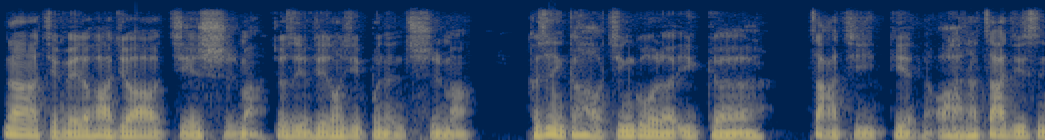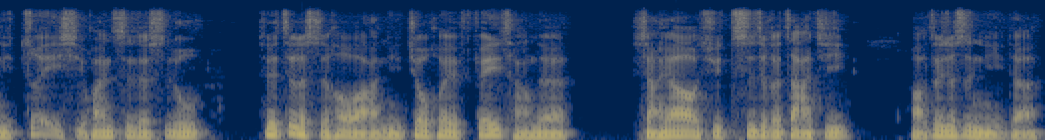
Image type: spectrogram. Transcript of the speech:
那减肥的话就要节食嘛，就是有些东西不能吃嘛。可是你刚好经过了一个炸鸡店，哇，那炸鸡是你最喜欢吃的食物，所以这个时候啊，你就会非常的想要去吃这个炸鸡啊，这就是你的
